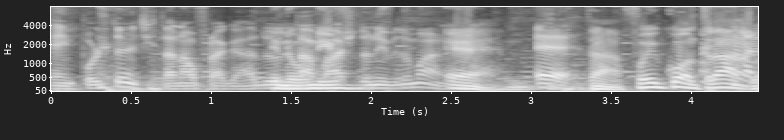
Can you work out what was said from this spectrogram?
É importante, tá naufragado, E tá nível- abaixo do nível do mar. É. É. Tá, foi encontrado.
